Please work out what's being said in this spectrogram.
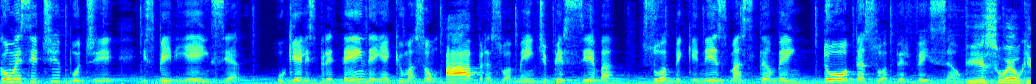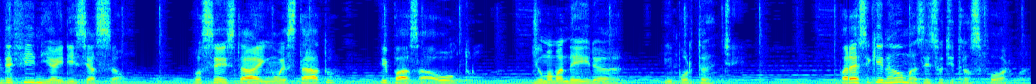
Com esse tipo de experiência, o que eles pretendem é que o maçom abra sua mente e perceba sua pequenez, mas também toda a sua perfeição. Isso é o que define a iniciação. Você está em um estado e passa a outro, de uma maneira importante. Parece que não, mas isso te transforma.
